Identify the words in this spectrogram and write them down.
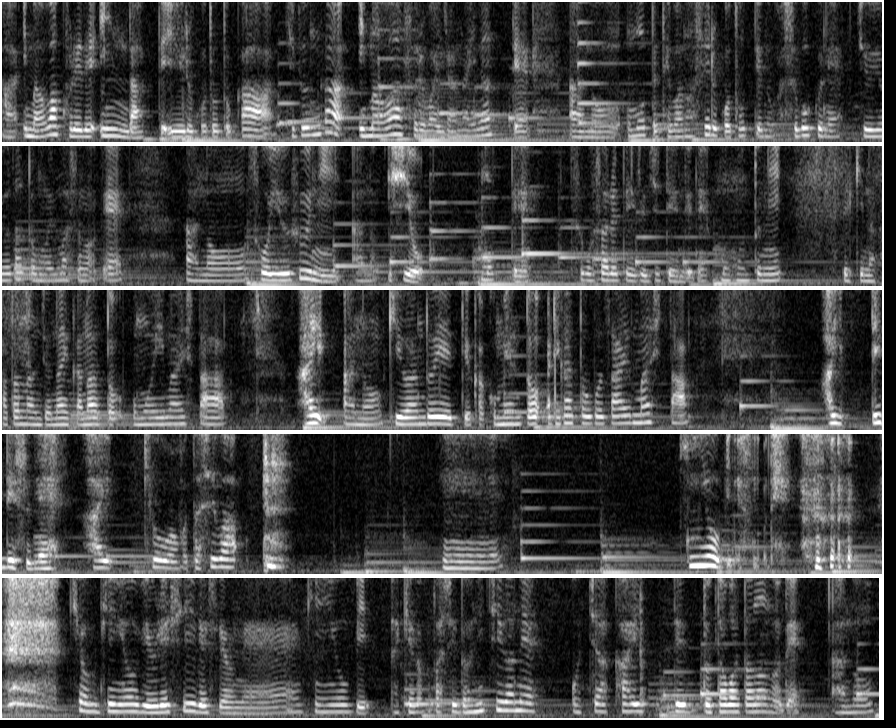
あ今はこれでいいんだって言えることとか自分が今はそれはいらないなってあの思って手放せることっていうのがすごくね重要だと思いますのであのそういうふうにあの意思を持って過ごされている時点でねもう本当に素敵な方なんじゃないかなと思いました。はいあの Q&A っていうかコメントありがとうございました。はいでですねはい今日は私は えー、金曜日ですので 今日金曜日嬉しいですよね。金曜日だけど私土日がねお茶会でドタバタなのであの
